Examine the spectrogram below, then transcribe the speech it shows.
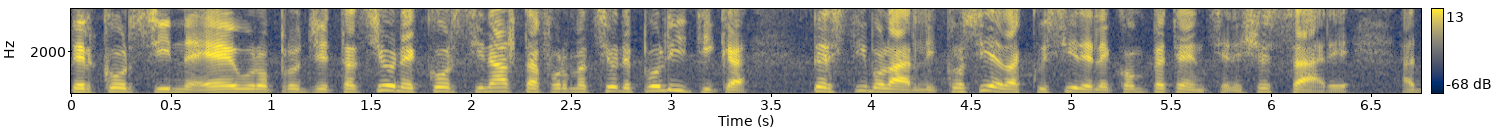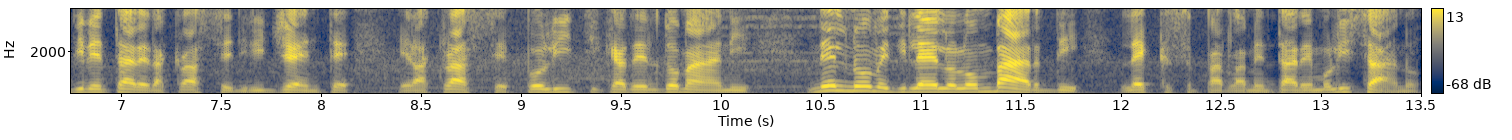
percorsi in europrogettazione e corsi in alta formazione politica per stimolarli così ad acquisire le competenze necessarie a diventare la classe dirigente e la classe politica del domani, nel nome di Lelo Lombardi, l'ex parlamentare molisano,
